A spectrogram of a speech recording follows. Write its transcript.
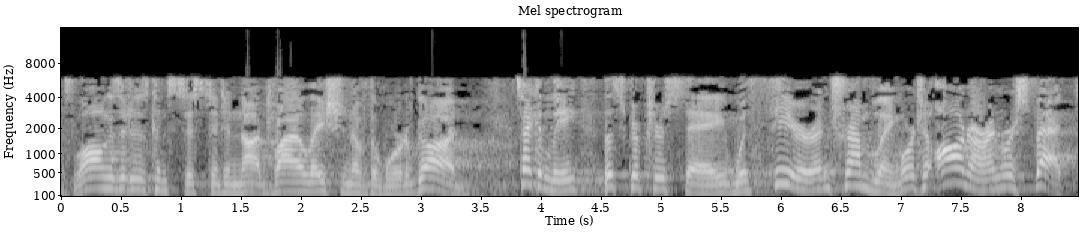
as long as it is consistent and not violation of the Word of God. Secondly, the scriptures say with fear and trembling, or to honor and respect.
